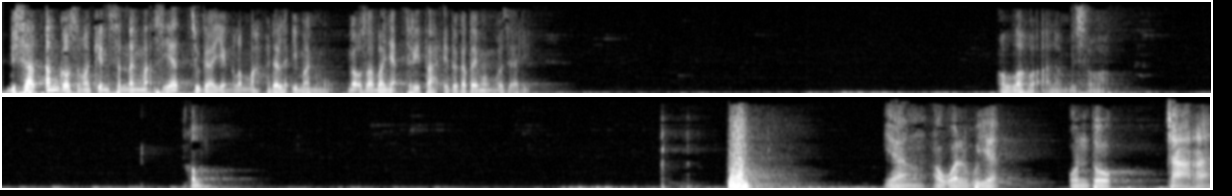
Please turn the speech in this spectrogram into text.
Di saat engkau semakin senang maksiat, juga yang lemah adalah imanmu. Enggak usah banyak cerita, itu kata Imam Ghazali. Allahu a'lam bishawab. Allah. Yang awal Buya untuk cara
